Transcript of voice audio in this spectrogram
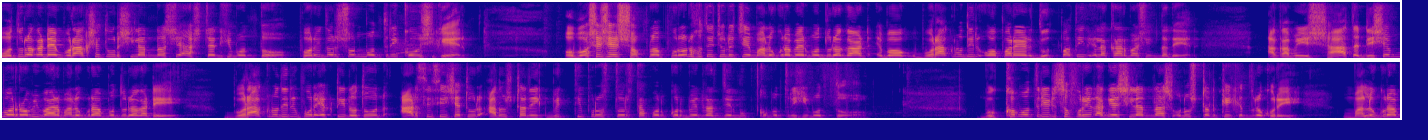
মধুরাঘাটে বরাক সেতুর শিলান্যাসে আসছেন হিমন্ত, পরিদর্শন মন্ত্রী কৌশিকের। অবশেষে স্বপ্ন পূরণ হতে চলেছে মালুগ্রামের মধুরাঘাট এবং বরাক নদীর ওপারের দুধপাতির এলাকার বাসিন্দাদের। আগামী সাত ডিসেম্বর রবিবার মালুগ্রাম মধুরাঘাটে বরাক নদীর উপর একটি নতুন আরসিসি সেতুর আনুষ্ঠানিক ভিত্তিপ্রস্তর স্থাপন করবেন রাজ্যের মুখ্যমন্ত্রী হিমন্ত। মুখ্যমন্ত্রীর সফরের আগে শিলান্যাস অনুষ্ঠানকে কেন্দ্র করে মালুগ্রাম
